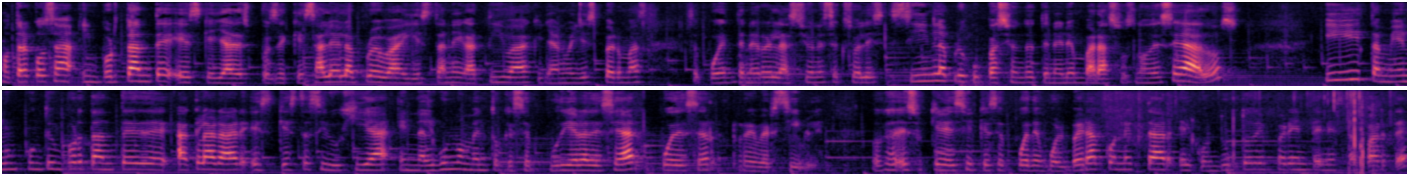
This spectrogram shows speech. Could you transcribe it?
Otra cosa importante es que ya después de que sale la prueba y está negativa, que ya no hay espermas, se pueden tener relaciones sexuales sin la preocupación de tener embarazos no deseados. Y también un punto importante de aclarar es que esta cirugía en algún momento que se pudiera desear puede ser reversible. Eso quiere decir que se puede volver a conectar el conducto deferente en esta parte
